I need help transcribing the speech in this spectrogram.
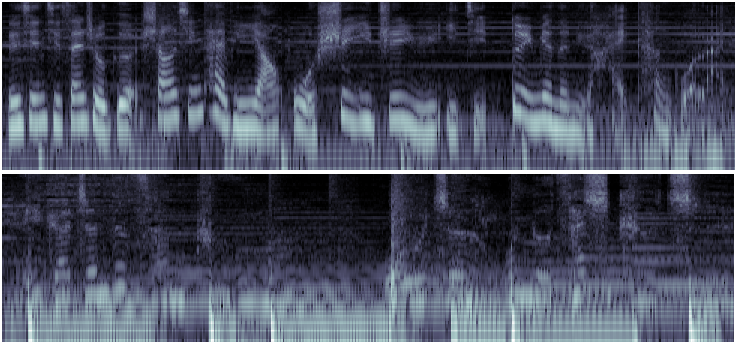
任贤齐三首歌《伤心太平洋》、《我是一只鱼》以及《对面的女孩看过来》。离开真的残酷。我这温柔才是可耻。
